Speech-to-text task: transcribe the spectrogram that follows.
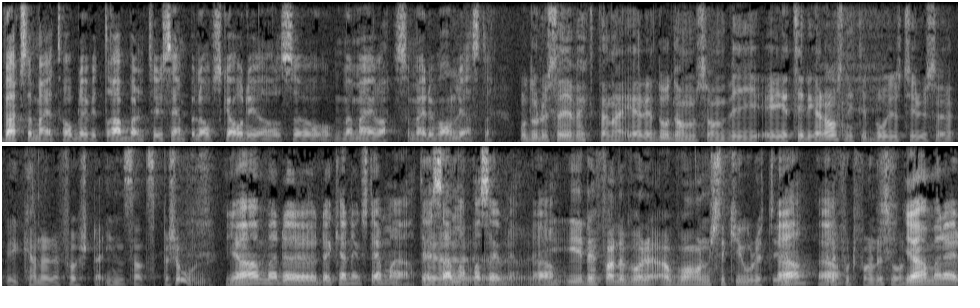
verksamheter har blivit drabbade till exempel av skadegörelse och med mera som är det vanligaste. Och då du säger väktarna, är det då de som vi i ett tidigare avsnitt i Blåljus styrelse kallade första insatsperson? Ja, men det, det kan nog stämma, ja. Det är eh, samma person, ja. I det fallet var det Avarn Security. Ja. Är det fortfarande så? Ja, men det är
